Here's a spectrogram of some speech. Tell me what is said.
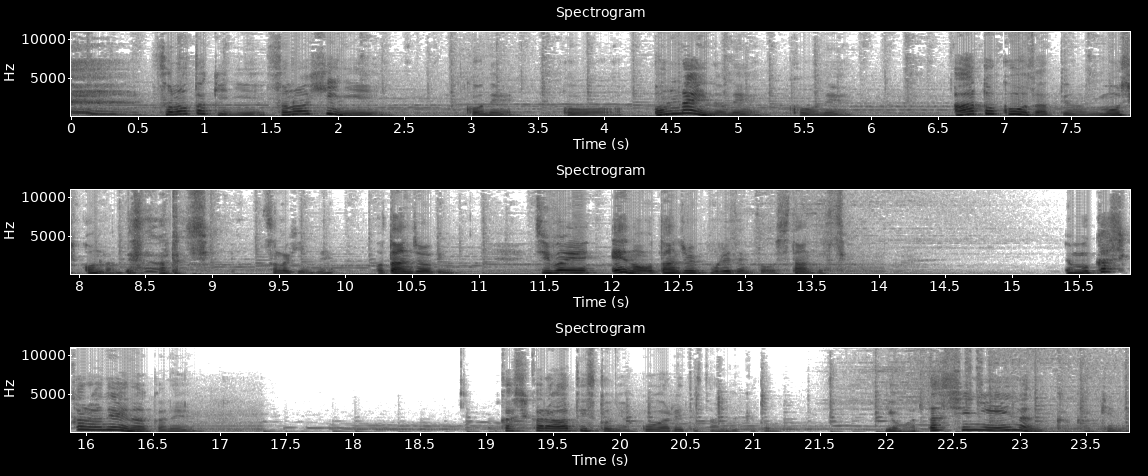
その時にその日にこうねこうオンラインのねこうねアート講座っていうのに申し込んだんです。私。その日にね。お誕生日に。自分へのお誕生日プレゼントをしたんですよ。昔からねなんかね昔からアーティストに憧れてたんだけどいや私に絵なんか描けないっ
